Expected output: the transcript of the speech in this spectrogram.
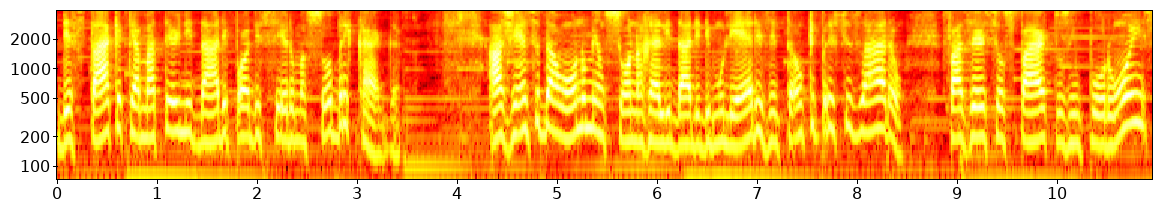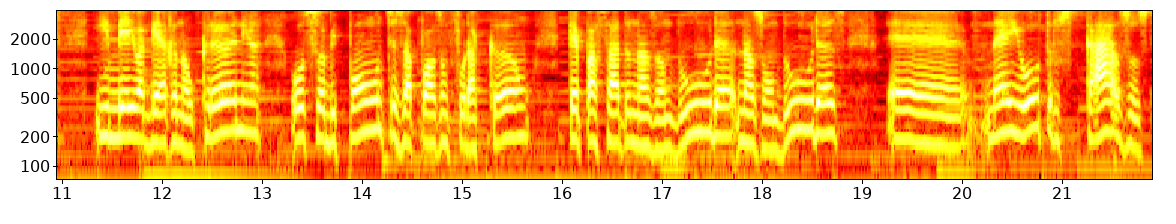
destaca que a maternidade pode ser uma sobrecarga. A agência da ONU menciona a realidade de mulheres, então, que precisaram fazer seus partos em porões em meio à guerra na Ucrânia ou sob pontes após um furacão, ter passado nas Honduras, nas Honduras é, né, e outros casos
